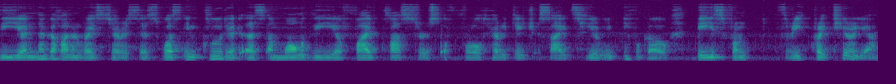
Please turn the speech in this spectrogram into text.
the uh, Nagakadan rice terraces was included as among the uh, five clusters of World Heritage Sites here in Ifugao based from three criteria.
